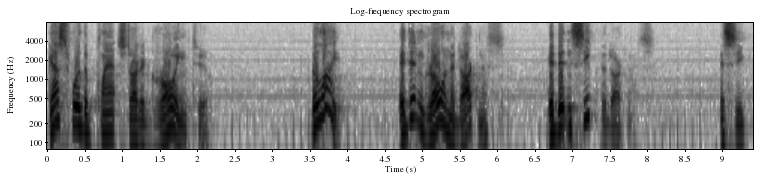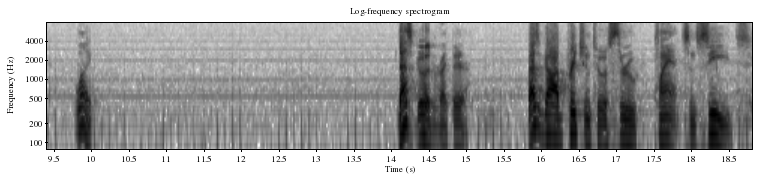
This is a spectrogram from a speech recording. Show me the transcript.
Guess where the plant started growing to? The light. It didn't grow in the darkness. It didn't seek the darkness. It seeked light. That's good right there. That's God preaching to us through plants and seeds.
